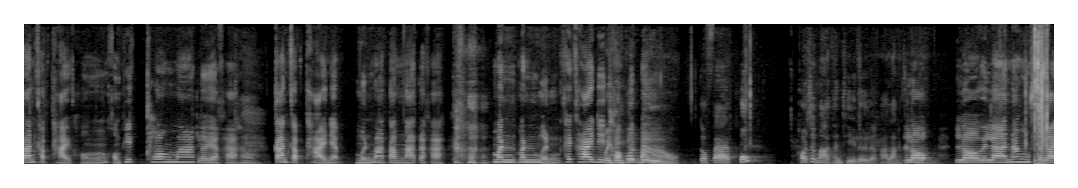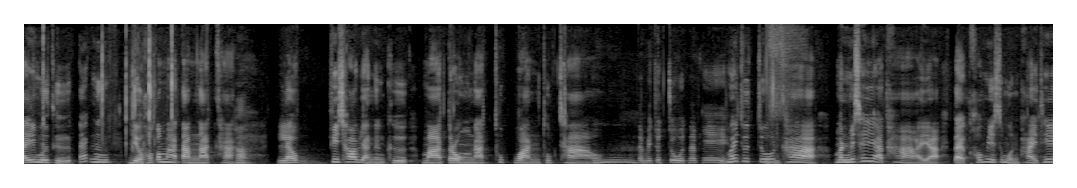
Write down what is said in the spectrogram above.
การขับถ่ายของของพี่คล่องมากเลยอะค่ะ ค่ะ การขับถ่ายเนี่ยเหมือนมาตามนัดอะค่ะ มันมันเหมือนคล้ายๆดีไปท็ถึอกงหก็รือเปดื่มล่ากาแฟปุ๊บเขาจะมาทันทีเลยเหรอคะหลังจากรอนั้นรอเวลานั่งสไลด์มือถือแป๊บนึง เดี๋ยวเขาก็มาตามนัดค่ะ ค่ะแล้วพี่ชอบอย่างหนึ่งคือ มาตรงนัดทุกวันทุกเช้าอืมแต่ไม่จุดๆนะพี่ ไม่จุดๆค่ะ มันไม่ใช่ยาถ่ายอะแต่เขามีสมุนไพรที่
